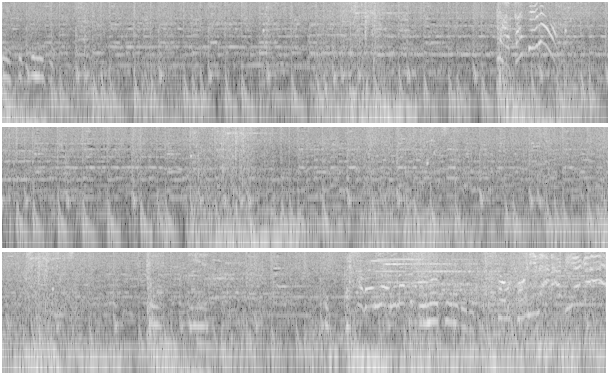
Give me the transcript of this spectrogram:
に進むぞ。任せろ。This is the best. その程度でそこに並びやがれ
